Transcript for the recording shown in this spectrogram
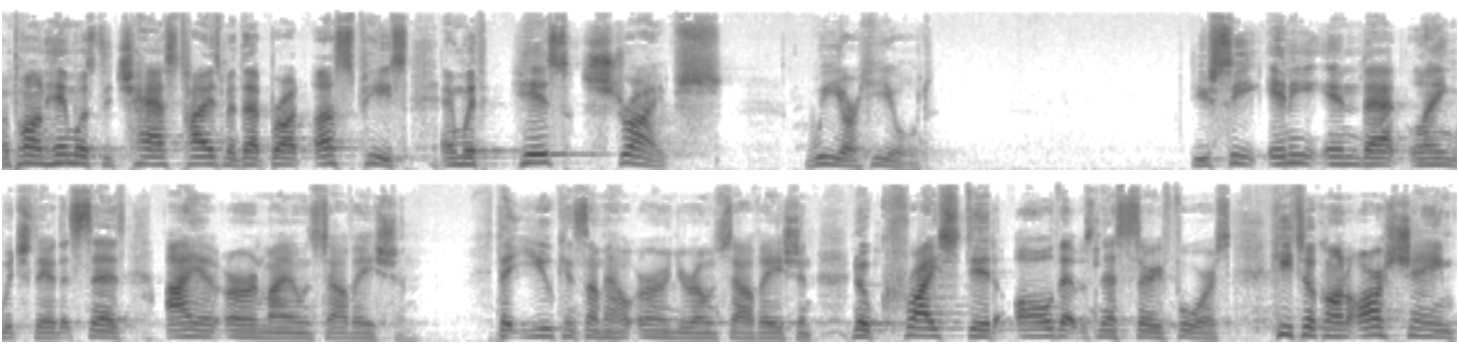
Upon him was the chastisement that brought us peace, and with his stripes we are healed. Do you see any in that language there that says, I have earned my own salvation? That you can somehow earn your own salvation. No, Christ did all that was necessary for us. He took on our shame,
